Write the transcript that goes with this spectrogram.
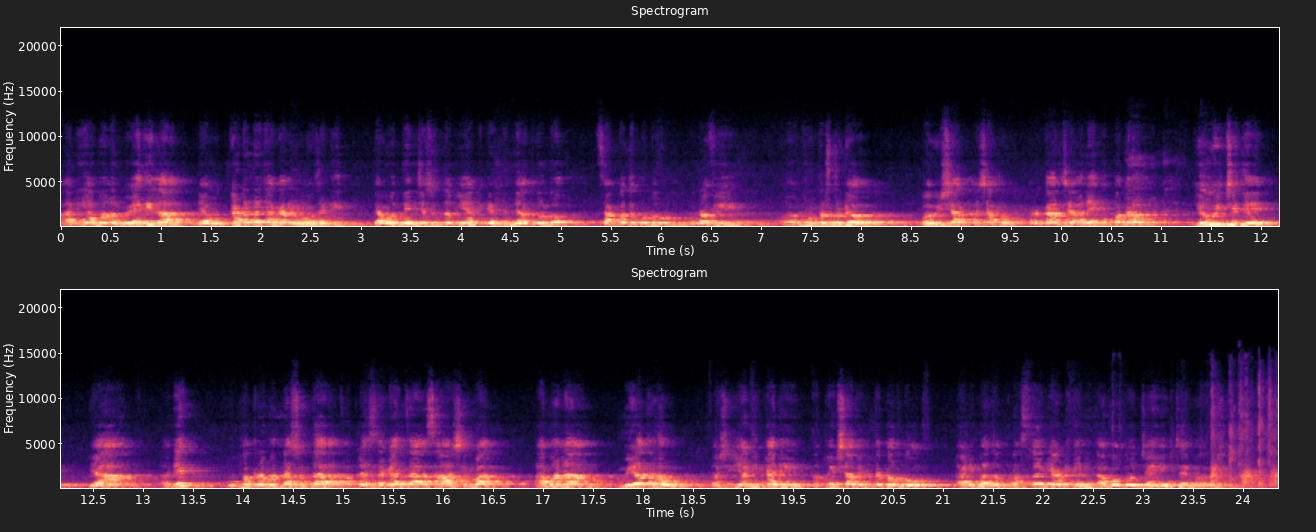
आणि आम्हाला वेळ दिला या उद्घाटनाच्या कार्यक्रमासाठी. त्यामुळे त्यांचे सुद्धा मी या ठिकाणी धन्यवाद करतो. चाकोते फोटोग्राफी फोटो स्टुडिओ भविष्यात अशा प्रकारचे अनेक उपक्रम घेऊ इच्छिते. या अनेक उपक्रमांना सुद्धा आपल्या सगळ्यांचा असा आशीर्वाद आम्हाला मिळत राहू अशी या ठिकाणी अपेक्षा व्यक्त करतो. आणि माझं प्रास्ताविक या ठिकाणी थांबवतो. जय हिंद जय महाराष्ट्र.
